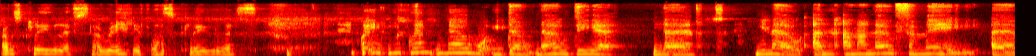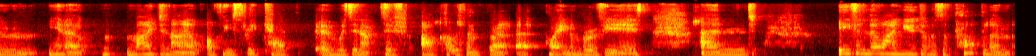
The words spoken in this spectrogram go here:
I was clueless. I really was clueless. But you don't know what you don't know, do you? No. Uh, you know, and, and I know for me, um, you know, my denial obviously kept, um, was in active alcoholism for a, a great number of years. And even though I knew there was a problem,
